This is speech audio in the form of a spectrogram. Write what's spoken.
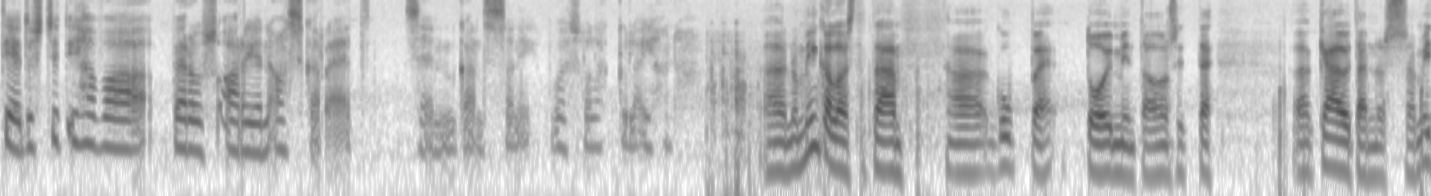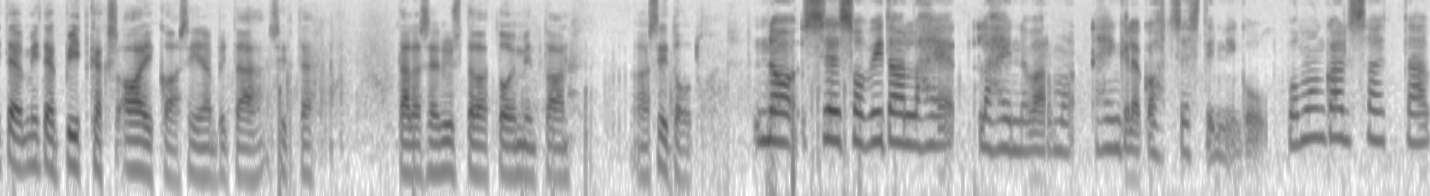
tietysti ihan vaan perusarjen askareet sen kanssa, niin voisi olla kyllä ihanaa. No minkälaista tämä Guppe-toiminta on sitten käytännössä? Miten, miten pitkäksi aikaa siinä pitää sitten tällaiseen ystävätoimintaan sitoutua? No se sovitaan lähe, lähinnä varmaan henkilökohtaisesti niin kuin pomon kanssa, että,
